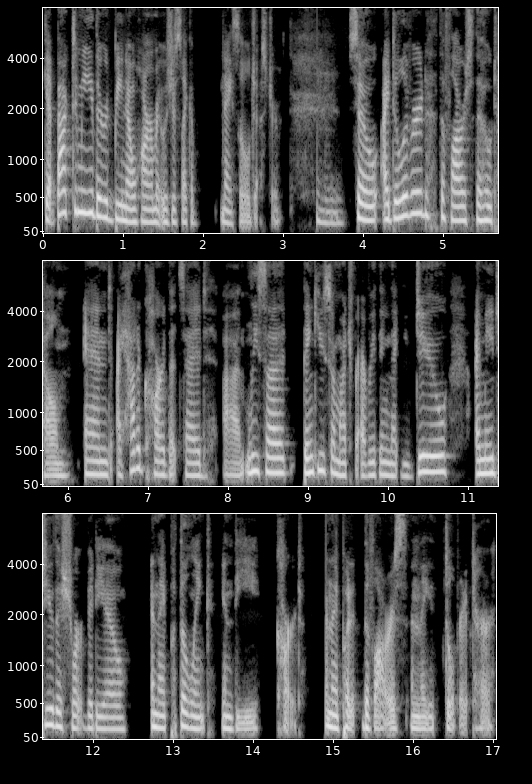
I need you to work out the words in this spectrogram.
get back to me, there would be no harm. It was just like a nice little gesture. Mm-hmm. So I delivered the flowers to the hotel and I had a card that said, um, Lisa, thank you so much for everything that you do. I made you this short video and I put the link in the card and I put the flowers and they delivered it to her.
